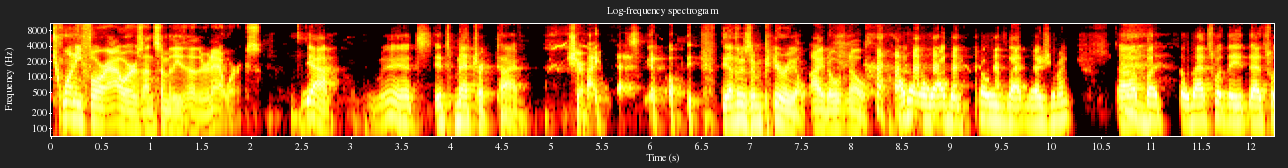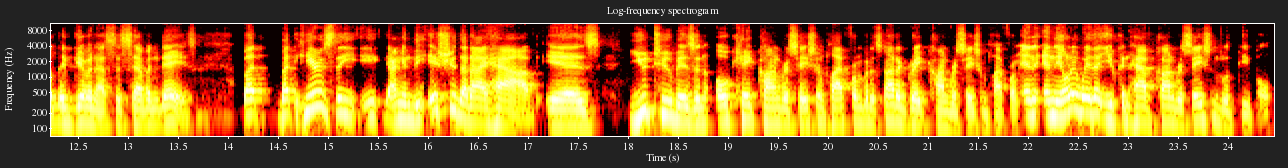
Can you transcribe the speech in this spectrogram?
24 hours on some of these other networks. Yeah. it's it's metric time. Sure. I guess you know, the other's imperial. I don't know. I don't know why they chose that measurement, uh, but so that's what they that's what they've given us is seven days. But but here's the I mean the issue that I have is YouTube is an okay conversation platform, but it's not a great conversation platform. And and the only way that you can have conversations with people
